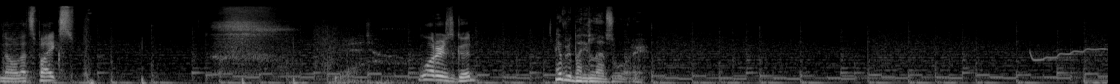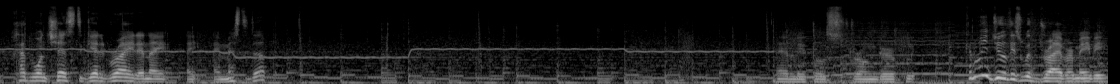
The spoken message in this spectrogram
No, that's spikes. Water is good. Everybody loves water. Had one chance to get it right and I, I, I messed it up. A little stronger, pl- Can we do this with driver, maybe?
